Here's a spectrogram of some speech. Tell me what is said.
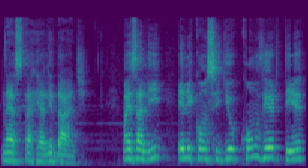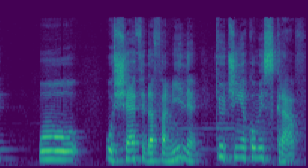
nesta realidade. Mas ali ele conseguiu converter o, o chefe da família que o tinha como escravo.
